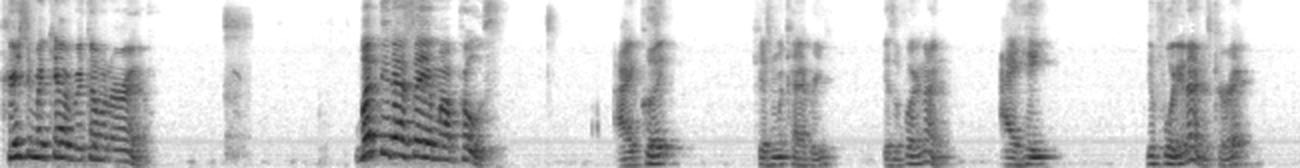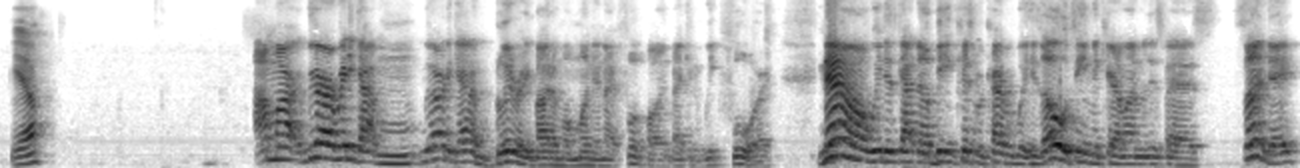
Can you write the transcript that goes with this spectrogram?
Christian McCaffrey coming around. What did I say in my post? I put Christian McCaffrey is a 49er. I hate the 49ers, correct? Yeah. I'm we already got we already got obliterated by them on Monday Night Football back in week four. Now we just got to beat Chris McCaffrey with his old team in Carolina this past Sunday,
